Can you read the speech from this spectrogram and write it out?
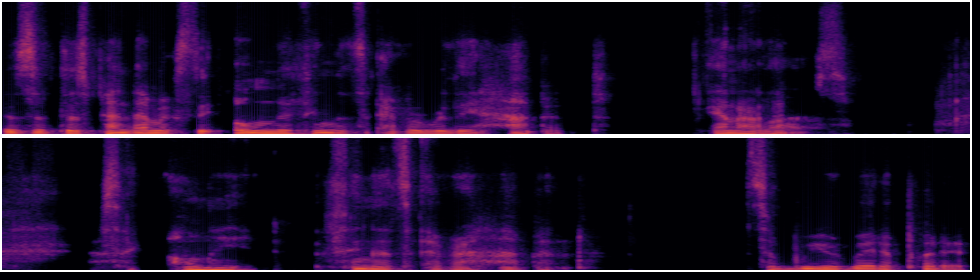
is that this pandemic is the only thing that's ever really happened in our lives. It's like only thing that's ever happened. It's a weird way to put it.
